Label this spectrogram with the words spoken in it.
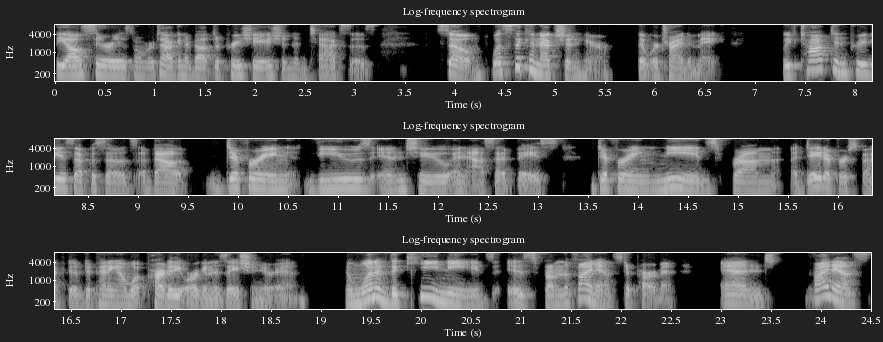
be all serious when we're talking about depreciation and taxes? So, what's the connection here that we're trying to make? We've talked in previous episodes about differing views into an asset base, differing needs from a data perspective, depending on what part of the organization you're in. And one of the key needs is from the finance department. And finance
